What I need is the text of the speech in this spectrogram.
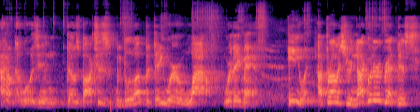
I don't know what was in those boxes we blew up, but they were wow. Were they mad? Anyway, I promise you're not going to regret this.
